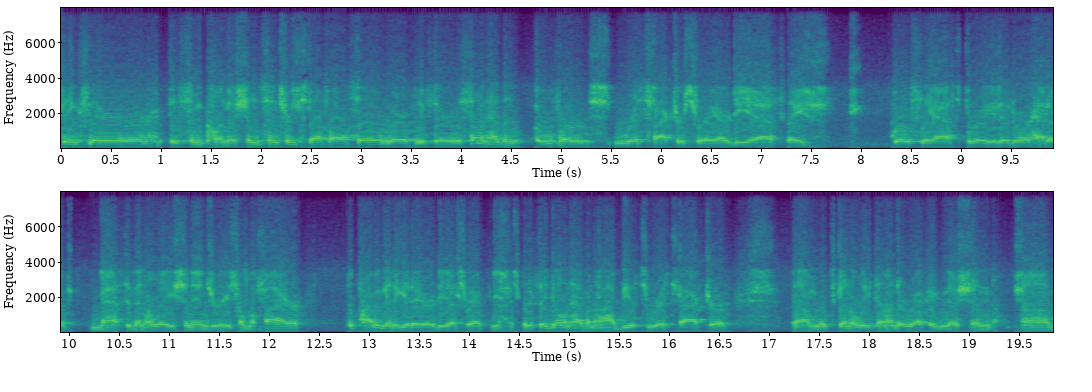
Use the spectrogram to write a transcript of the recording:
think there is some clinician-centered stuff also, where if, there if someone has an overt risk factors for ARDS, they grossly aspirated or had a massive inhalation injury from a fire, they're probably going to get ARDS recognized. But if they don't have an obvious risk factor, Um, it's going to lead to under recognition. Um,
